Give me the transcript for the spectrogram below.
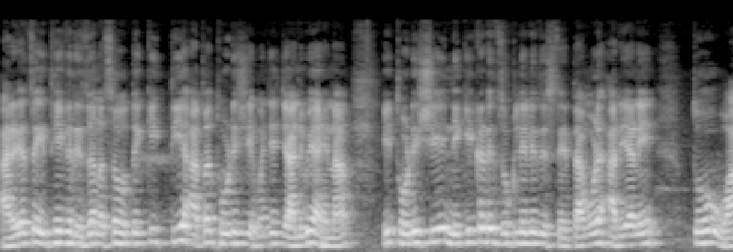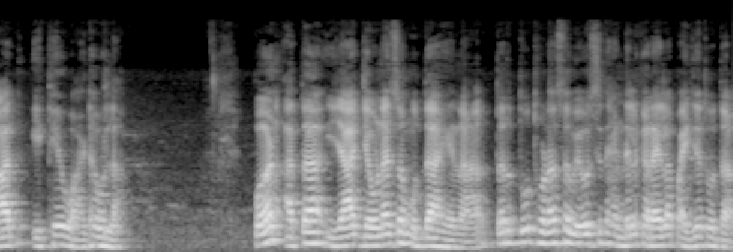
आर्याचं इथे एक रिझन असं होतं की ती आता थोडीशी म्हणजे जान्हवी आहे ना ही थोडीशी निगीकडे झुकलेली दिसते. त्यामुळे आर्याने तो वाद इथे वाढवला. पण आता या जेवणाचा मुद्दा आहे ना तर तो थोडासा व्यवस्थित हँडल करायला पाहिजेत होता.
